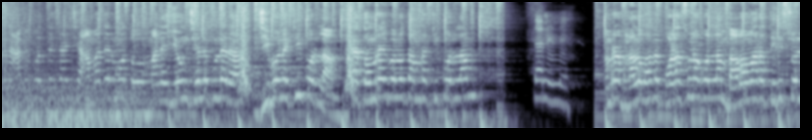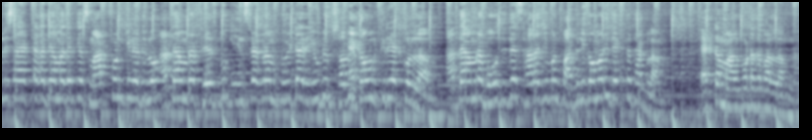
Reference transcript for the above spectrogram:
মানে আমি বলতে চাইছি আমাদের মতো মানে ইয়ং ছেলেপুলেরা জীবনে কি করলাম? এটা তোমরাই বলো তো আমরা কি করলাম? জানি না। আমরা ভালোভাবে পড়াশোনা করলাম বাবা মারা তিরিশ চল্লিশ হাজার টাকা দিয়ে আমাদেরকে স্মার্টফোন কিনে দিল তাতে আমরা ফেসবুক ইনস্টাগ্রাম টুইটার ইউটিউব সব অ্যাকাউন্ট ক্রিয়েট করলাম তাতে আমরা বৌদিদের সারা জীবন পাদলি কমারই দেখতে থাকলাম একটা মাল পটাতে পারলাম না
